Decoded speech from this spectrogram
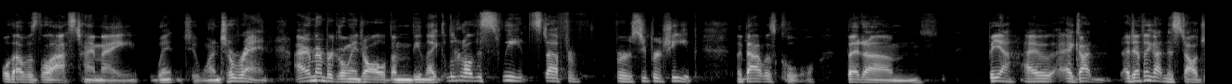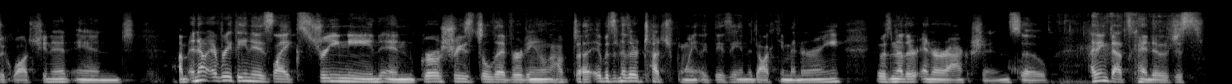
well, that was the last time I went to one to rent. I remember going to all of them and being like, look at all this sweet stuff for for super cheap. Like that was cool. But um, but yeah, I I got I definitely got nostalgic watching it, and um, and now everything is like streaming and groceries delivered. And you don't have to. It was another touch point, like they say in the documentary. It was another interaction. So I think that's kind of just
